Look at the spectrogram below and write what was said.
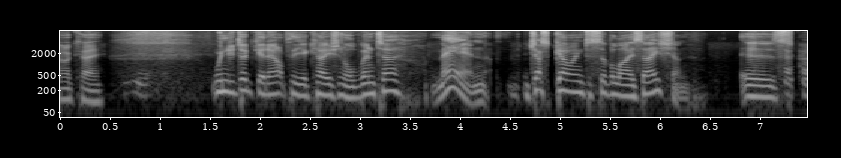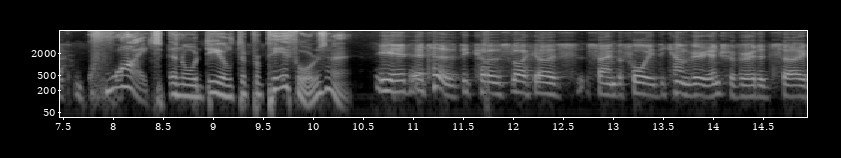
Okay. When you did get out for the occasional winter, man, just going to civilization is quite an ordeal to prepare for, isn't it? Yeah, it, it is because, like I was saying before, you become very introverted. So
